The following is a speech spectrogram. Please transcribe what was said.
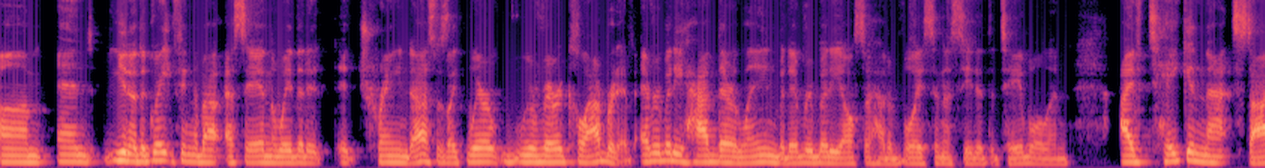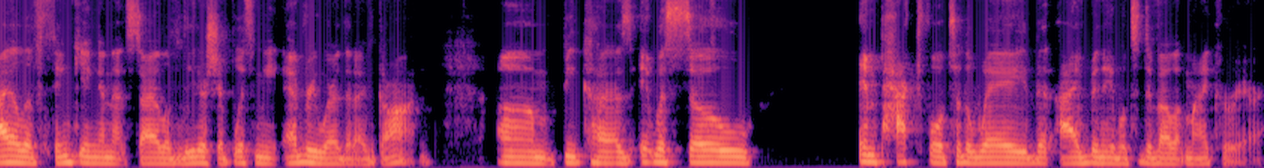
Um, and you know the great thing about SA and the way that it, it trained us was like we're we're very collaborative. Everybody had their lane, but everybody also had a voice and a seat at the table. And I've taken that style of thinking and that style of leadership with me everywhere that I've gone um, because it was so impactful to the way that I've been able to develop my career.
